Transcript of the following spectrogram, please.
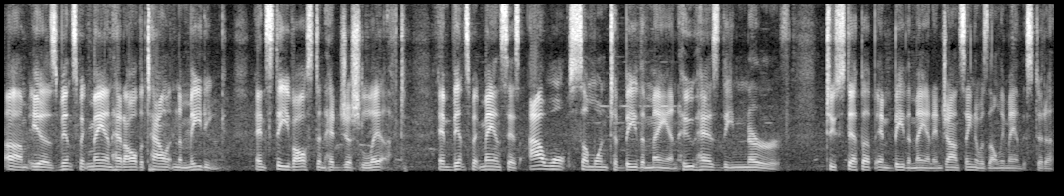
um, is Vince McMahon had all the talent in a meeting, and Steve Austin had just left. And Vince McMahon says, "I want someone to be the man who has the nerve to step up and be the man." And John Cena was the only man that stood up.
